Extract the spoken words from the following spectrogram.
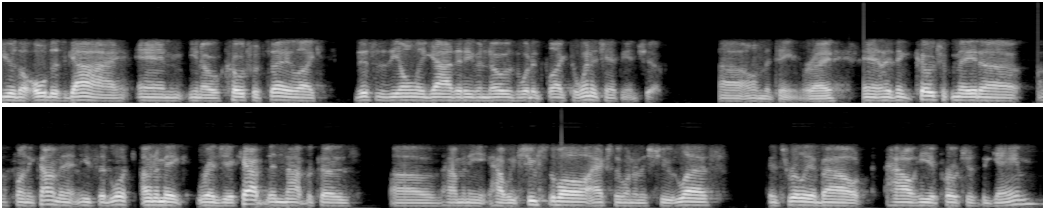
you're the oldest guy, and you know, coach would say like, "This is the only guy that even knows what it's like to win a championship." uh, on the team, right? And I think coach made a, a funny comment and he said, look, I'm going to make Reggie a captain, not because of how many, how he shoots the ball. I actually want him to shoot less. It's really about how he approaches the game.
